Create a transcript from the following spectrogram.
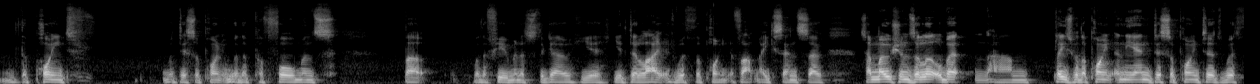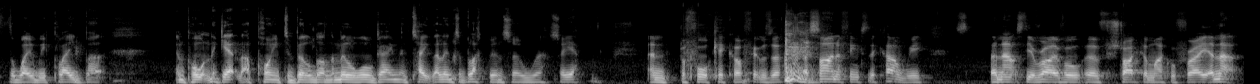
the point. We're disappointed with the performance, but with a few minutes to go, you, you're delighted with the point, if that makes sense. So, so emotions a little bit. Um, pleased with the point in the end, disappointed with the way we played, but important to get that point to build on the Millwall game and take that into Blackburn. So, uh, so yeah. And before kick-off, it was a, a sign of things to come. We announced the arrival of striker Michael Frey, and that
